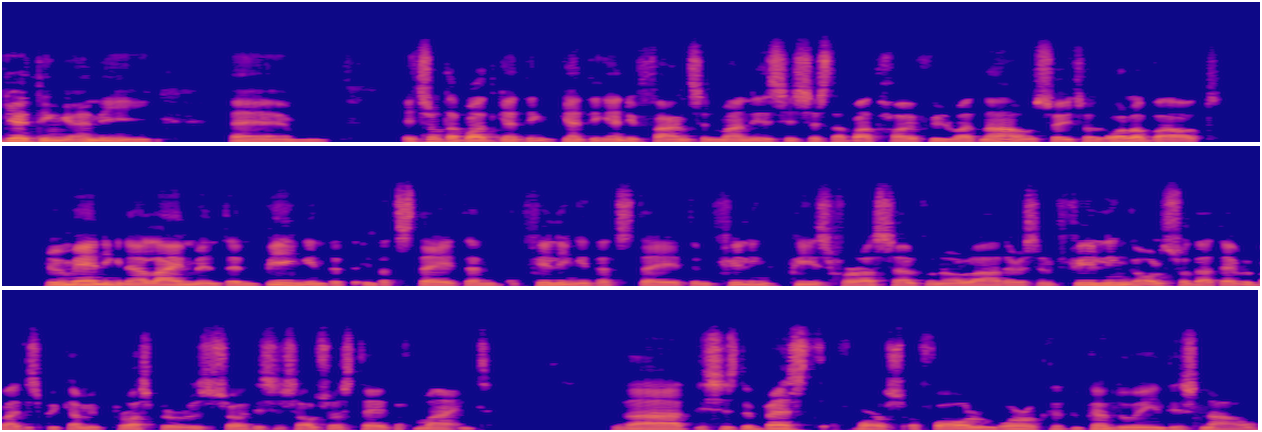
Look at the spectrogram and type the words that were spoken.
getting any um it's not about getting getting any funds and money it's just about how i feel right now. So it's all about remaining in alignment and being in that in that state and feeling in that state and feeling peace for ourselves and all others and feeling also that everybody's becoming prosperous. So this is also a state of mind that this is the best of course of all work that we can do in this now.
